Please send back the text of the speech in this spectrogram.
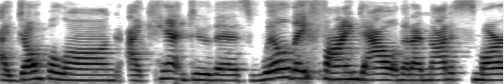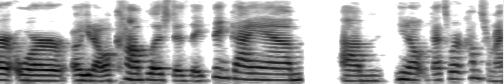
i don't belong. I can't do this. Will they find out that i'm not as smart or, or you know accomplished as they think i am? Um, you know that's where it comes from. I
